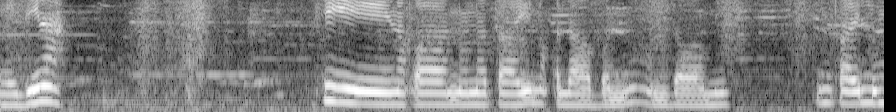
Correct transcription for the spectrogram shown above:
Ready na. Kasi naka ano na tayo, nakalaban na. Ang dami. Yung tayo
